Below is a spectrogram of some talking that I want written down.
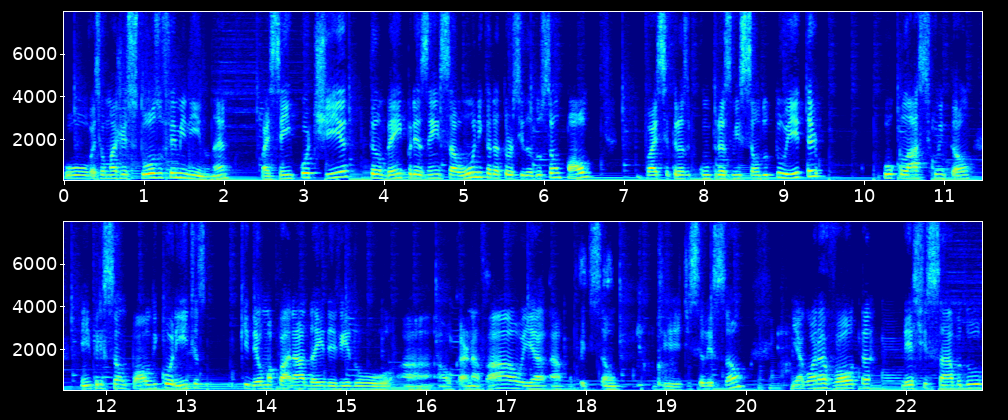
o, vai ser o majestoso feminino, né? Vai ser em Cotia, também presença única da torcida do São Paulo. Vai ser trans, com transmissão do Twitter. O clássico, então, entre São Paulo e Corinthians, que deu uma parada aí devido a, ao carnaval e à competição de, de, seleção. E agora volta neste sábado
